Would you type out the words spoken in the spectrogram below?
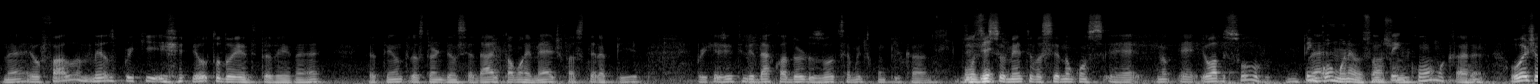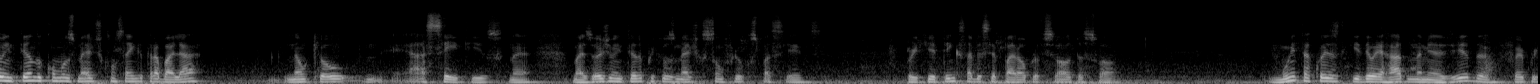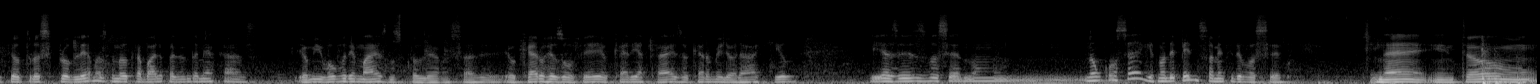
né? Eu falo mesmo porque eu tô doente também, né? Eu tenho um transtorno de ansiedade, tomo remédio, faço terapia, porque a gente lidar com a dor dos outros é muito complicado. Vamos Dificilmente dizer... você não consegue, é, é, eu absolvo. Não tem né? como, né? Eu só não acho, tem né? como, cara. Hoje eu entendo como os médicos conseguem trabalhar, não que eu é, aceite isso, né? Mas hoje eu entendo porque os médicos são frios com os pacientes. Porque tem que saber separar o profissional do pessoal. Muita coisa que deu errado na minha vida foi porque eu trouxe problemas do meu trabalho para dentro da minha casa. Eu me envolvo demais nos problemas, sabe? Eu quero resolver, eu quero ir atrás, eu quero melhorar aquilo. E às vezes você não, não consegue, não depende somente de você. Sim. Né? Então,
